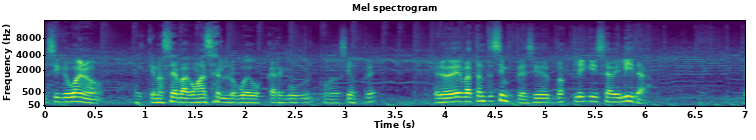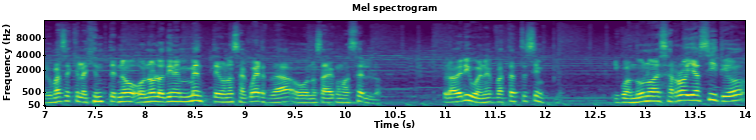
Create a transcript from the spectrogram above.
Así que bueno, el que no sepa cómo hacerlo puede buscar en Google, como siempre. Pero es bastante simple, si dos clics y se habilita. Lo que pasa es que la gente no, o no lo tiene en mente, o no se acuerda, o no sabe cómo hacerlo. Pero averigüen, es bastante simple. Y cuando uno desarrolla sitio,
